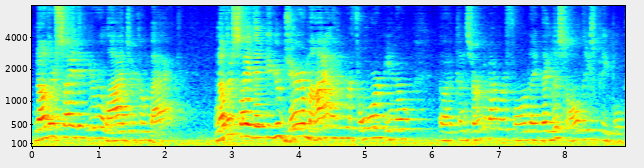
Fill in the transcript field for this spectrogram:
And others say that you're Elijah come back. And others say that you're Jeremiah who reformed, you know, uh, concerned about reform. They, they list all these people.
